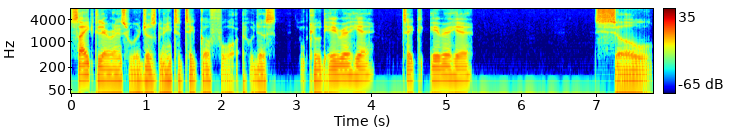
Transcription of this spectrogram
site clearance, we're just going to take off for, we'll just include area here, take area here. So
